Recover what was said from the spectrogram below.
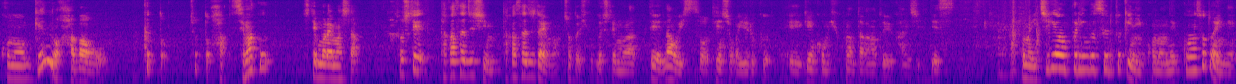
この弦の幅をクッとちょっと狭くしてもらいました。そして、高さ自身、高さ自体もちょっと低くしてもらって、なお一層テンションが緩く、弦高も低くなったかなという感じです。この1弦をプリングするときに、このネックの外に、ね、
